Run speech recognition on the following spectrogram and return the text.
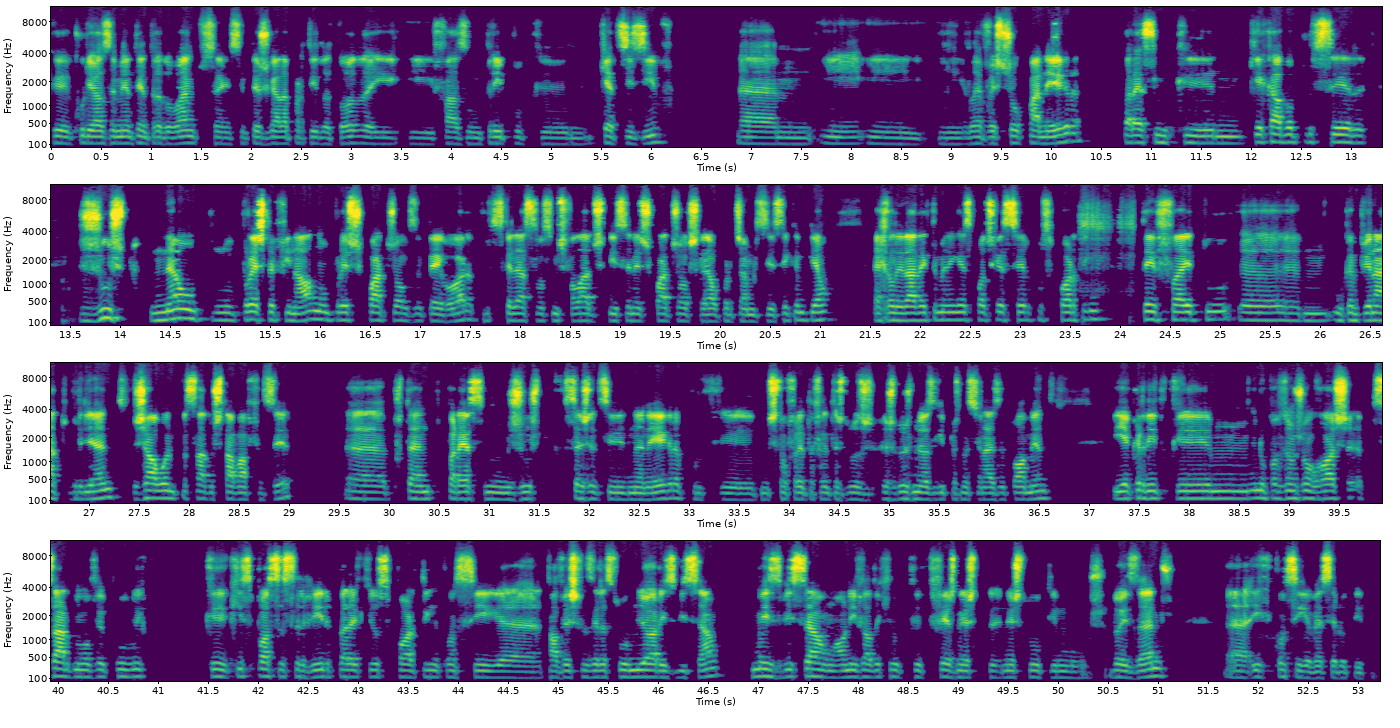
que curiosamente entra do banco sem, sem ter jogado a partida toda e, e faz um triplo que, que é decisivo um, e, e, e, leva este jogo para a negra. Parece-me que, que acaba por ser justo, não por, por, esta final, não por estes quatro jogos até agora, porque se calhar se fôssemos falar de justiça nestes quatro jogos, chegar ao Porto já merecia ser campeão. A realidade é que também ninguém se pode esquecer que o Sporting tem feito uh, um campeonato brilhante, já o ano passado estava a fazer, Uh, portanto, parece-me justo que seja decidido na negra, porque estão frente a frente as duas, as duas melhores equipas nacionais atualmente, e acredito que hum, no pavilhão João Rocha, apesar de não haver público, que, que, isso possa servir para que o Sporting consiga talvez fazer a sua melhor exibição, uma exibição ao nível daquilo que, que fez neste, nestes últimos dois anos uh, e que consiga vencer o título.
